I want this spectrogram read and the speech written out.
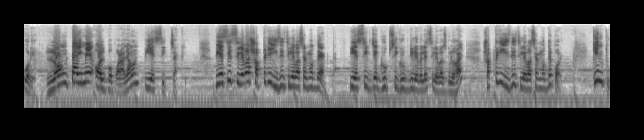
পড়ে লং টাইমে অল্প পড়া, যেমন পিএসসির চাকরি। পিএসসির সিলেবাস সব থেকে ইজি সিলেবাসের মধ্যে একটা। পিএসসির যে গ্রুপ সি গ্রুপ ডি লেভেলের সিলেবাসগুলো হয় সব থেকে ইজি সিলেবাসের মধ্যে পড়ে। কিন্তু,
